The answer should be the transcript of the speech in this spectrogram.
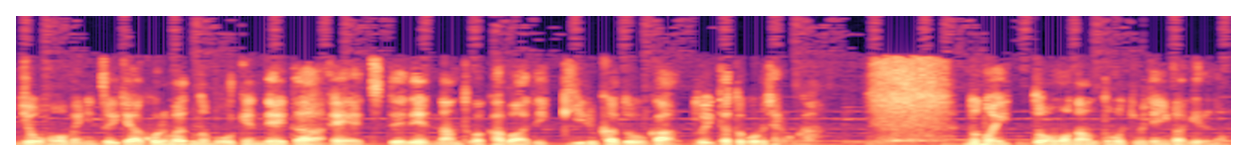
情報面についてはこれまでの冒険で得た、えー、つてで何とかカバーできるかどうかといったところじゃろうか。どの一頭も何とも決め手にかけるの。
